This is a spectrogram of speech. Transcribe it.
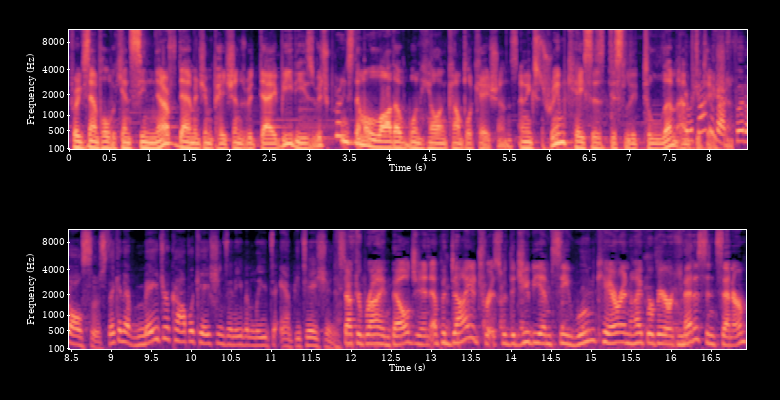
For example, we can see nerve damage in patients with diabetes, which brings them a lot of wound healing complications. In extreme cases, this lead to limb Yeah, We're talking amputation. about foot ulcers. They can have major complications and even lead to amputations. Dr. Brian Belgian, a podiatrist with the GBMC Wound Care and Hyperbaric Medicine Center,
